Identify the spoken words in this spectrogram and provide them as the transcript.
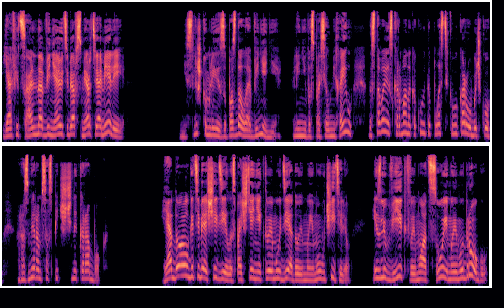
Я официально обвиняю тебя в смерти Амелии». «Не слишком ли запоздалое обвинение?» — лениво спросил Михаил, доставая из кармана какую-то пластиковую коробочку размером со спичечный коробок. «Я долго тебя щадил из почтения к твоему деду и моему учителю из любви к твоему отцу и моему другу.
